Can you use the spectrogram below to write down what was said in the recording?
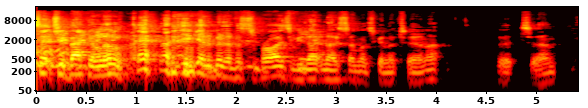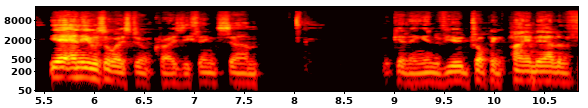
sets you back a little. bit. you get a bit of a surprise if you Yeah. don't know someone's going to turn up. But um, yeah, and he was always doing crazy things. Um, getting interviewed, dropping paint out of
